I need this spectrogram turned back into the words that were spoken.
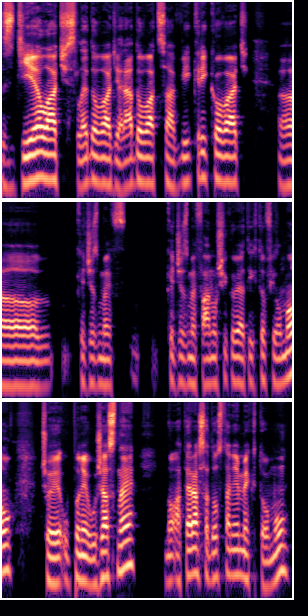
zdieľať, sledovať, radovať sa, vykrikovať, eh, keďže sme, keďže sme fanúšikovia týchto filmov, čo je úplne úžasné. No a teraz sa dostaneme k tomu,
